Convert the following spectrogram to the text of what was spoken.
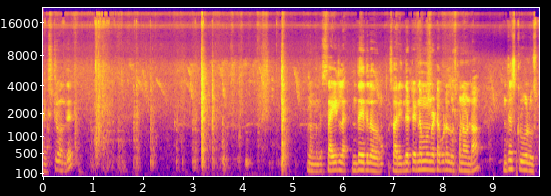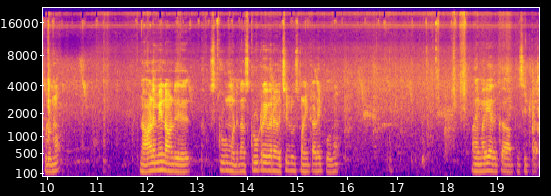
நெக்ஸ்ட்டு வந்து நம்ம இந்த சைடில் இந்த இதில் வரும். சாரி இந்த டென் எம்எம் நெட்டை கூட லூஸ் பண்ண வேண்டாம். இந்த ஸ்க்ரூவை லூஸ் பண்ணணும் நாலுமே நாலு ஸ்க்ரூ மட்டும்தான். ஸ்க்ரூ ட்ரைவரை வச்சு லூஸ் பண்ணிட்டாலே போதும். அதே மாதிரி அதுக்கு ஆப்போசிட்டில்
